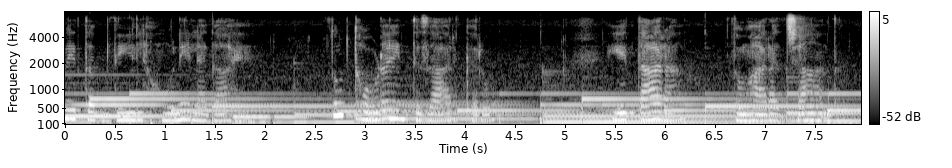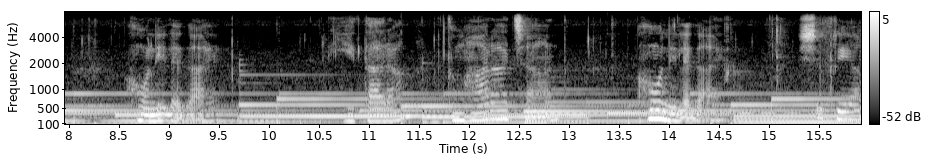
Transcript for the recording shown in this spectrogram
में तब्दील होने लगा है। तुम थोड़ा इंतज़ार करो। ये तारा तुम्हारा चाँद होने लगा है। ये तारा तुम्हारा चाँद होने लगा है। शुक्रिया।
